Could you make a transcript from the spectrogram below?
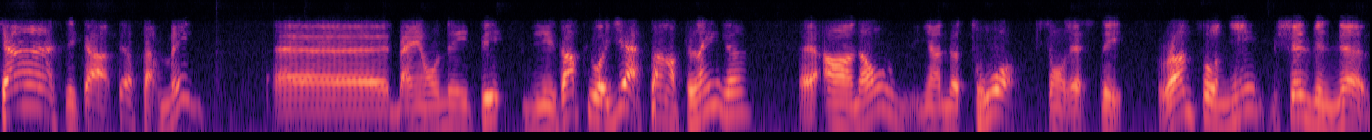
quand CKC a fermé, euh, ben on a été les employés à temps plein là, euh, en ondes, il y en a trois qui sont restés. Ron Fournier, Michel Villeneuve,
